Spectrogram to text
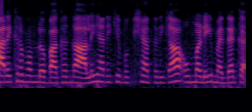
కార్యక్రమంలో భాగంగా ఆలయానికి ముఖ్య అతిథిగా ఉమ్మడి మెదక్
